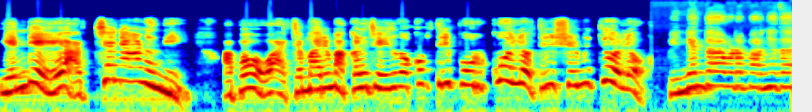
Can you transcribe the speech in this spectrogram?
എന്റെ അച്ഛനാണ് നീ. അപ്പോ അച്ഛന്മാരും മക്കൾ ചെയ്തതൊക്കെ ഒത്തിരി പൊറുക്കുമല്ലോ ഒത്തിരി ക്ഷമിക്കുമല്ലോ പിന്നെന്താ അവിടെ പറഞ്ഞത്?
